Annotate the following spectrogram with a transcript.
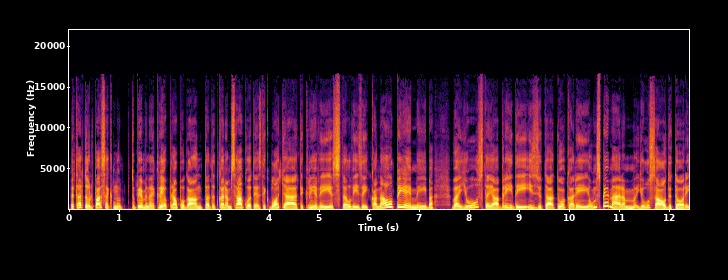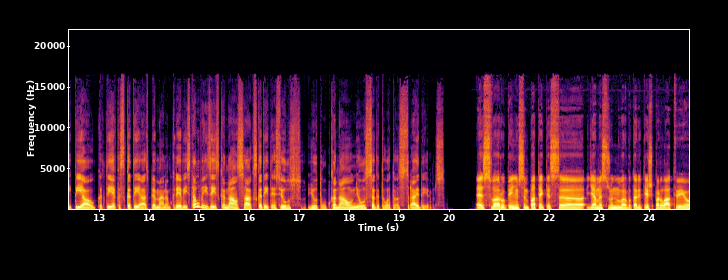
Bet ar to pasakot, nu, tu pieminēji krievu propagandu. Tad, karam sākoties, tika bloķēti Krievijas televīzija kanāla pieejamība. Vai jūs tajā brīdī izjutāt to, ka arī jums, piemēram, jūsu auditorija pieaug, ka tie, kas skatījās, piemēram, Krievijas televīzijas kanālu, sāk skatīties jūsu YouTube kanālu un jūsu sagatavotos raidījumus? Es varu pieņemsim, pateikt, es, ja mēs runājam varbūt arī tieši par Latviju,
